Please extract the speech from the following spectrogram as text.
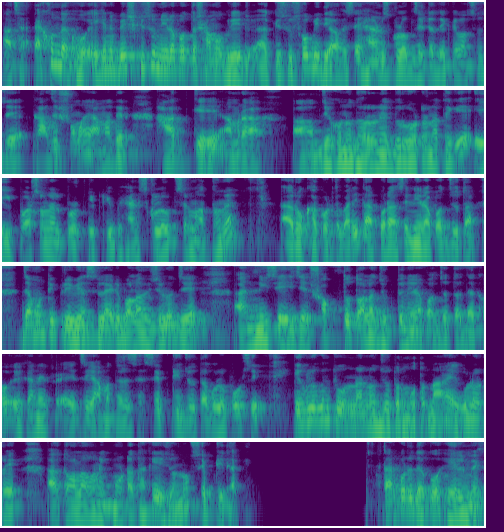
আচ্ছা এখন দেখো, এখানে বেশ কিছু নিরাপত্তা সামগ্রীর কিছু ছবি দেওয়া হয়েছে হ্যান্ডস গ্লোভ যেটা দেখতে পাচ্ছ যে কাজের সময় আমাদের হাতকে আমরা যে কোনো ধরনের দুর্ঘটনা থেকে এই পার্সোনাল প্রোটেক্টিভ হ্যান্ডস গ্লোভস এর মাধ্যমে রক্ষা করতে পারি। তারপর আছে নিরাপদ জুতা যেমনটি প্রিভিয়াস স্লাইডে বলা হয়েছিল যে নিচে এই যে শক্ত তলাযুক্ত নিরাপদ জুতা দেখো এখানে যে আমাদের যে সেফটি জুতাগুলো পরছি, এগুলো কিন্তু অন্যান্য জুতোর মতো না এগুলোর তলা অনেক মোটা থাকে এই জন্য সেফটি থাকে। তারপরে দেখো হেলমেট।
